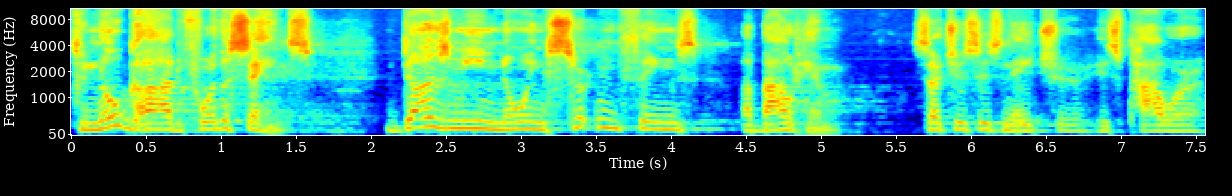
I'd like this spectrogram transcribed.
To know God for the saints does mean knowing certain things about him, such as his nature, his power,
